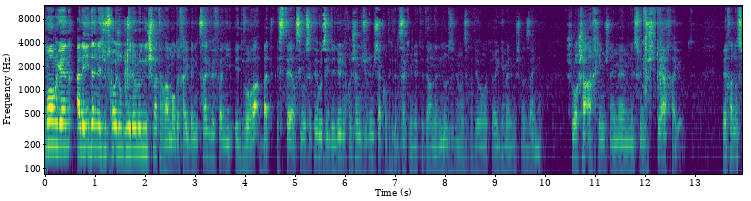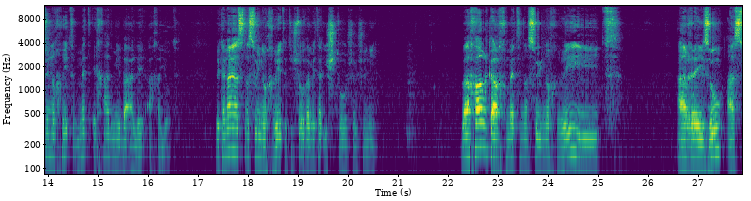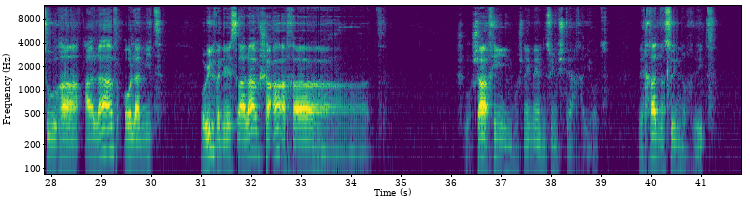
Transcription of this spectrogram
Morgen, allez, Idan, les sera aujourd'hui le Nishmat, Avram Mordechai Ben Yitzhak Vefani et Dvora Bat Esther. Si vous souhaitez aussi dédier une prochaine étude de Mishnah, contactez les 5 minutes éternelles. Nous allons Masechat Yevamot Perek Gimel Mishnah Zayin. Shlosha Achim, Shnaim Mehem, Nesuin Shte Achayot. ואחד נשוי נוכרית, מת אחד מבעלי החיות. וכנס נשוי נוכרית את אשתו ומתה אשתו של שני. ואחר כך מת נשוי נוכרית, הרי זו אסורה עליו עולמית, הואיל ונאסרה עליו שעה אחת. שלושה אחים ושניהם מהם נשואים שתי אחיות, ואחד נשוי נוכרית,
